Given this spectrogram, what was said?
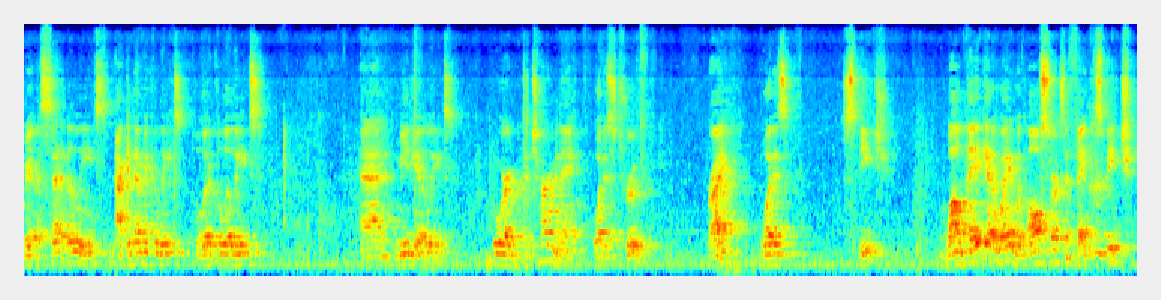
We have a set of elites, academic elites, political elites, and media elites, who are determining what is truth right? What is speech? While they get away with all sorts of fake speech.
